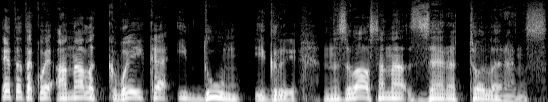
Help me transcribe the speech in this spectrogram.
Это такой аналог Quake и Doom игры. Называлась она Zero Tolerance.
